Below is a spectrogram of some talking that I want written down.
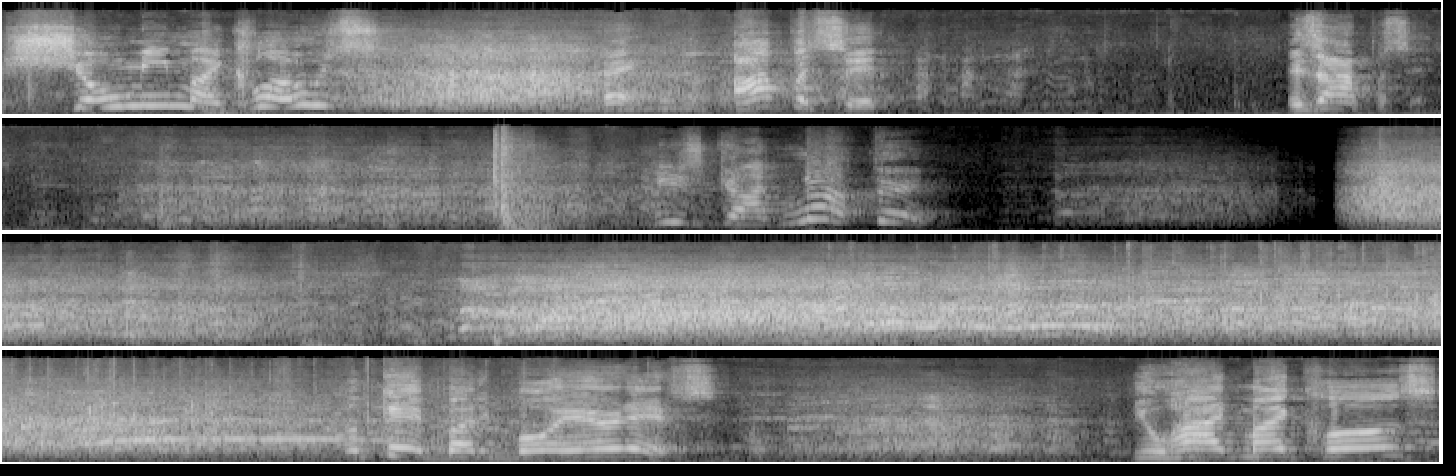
to show me my clothes? Hey, opposite is opposite. He's got nothing. Okay, buddy boy, here it is. You hide my clothes,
